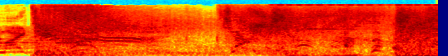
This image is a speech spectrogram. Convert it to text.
almighty good!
